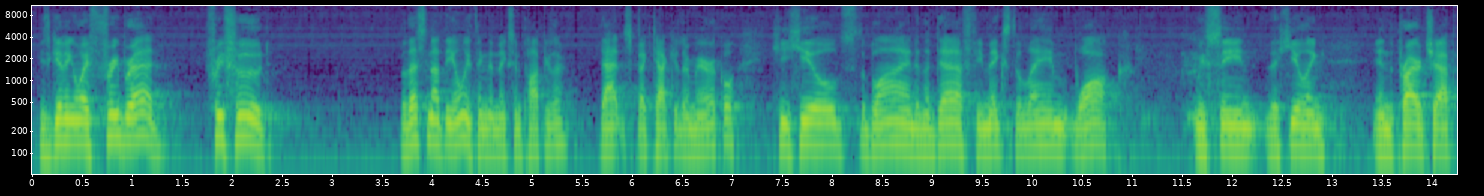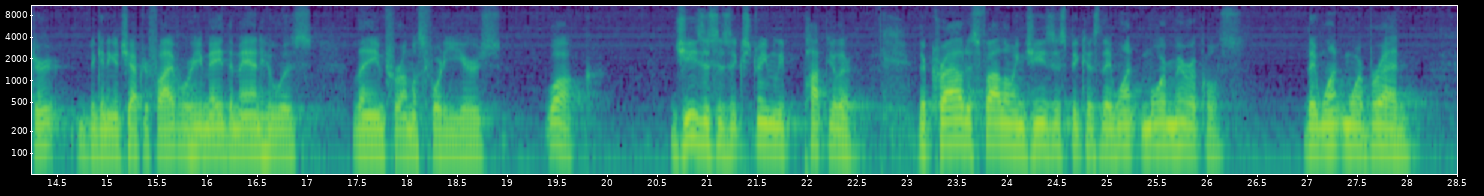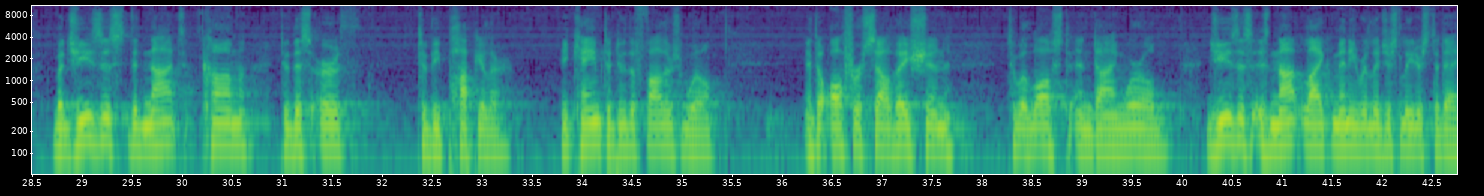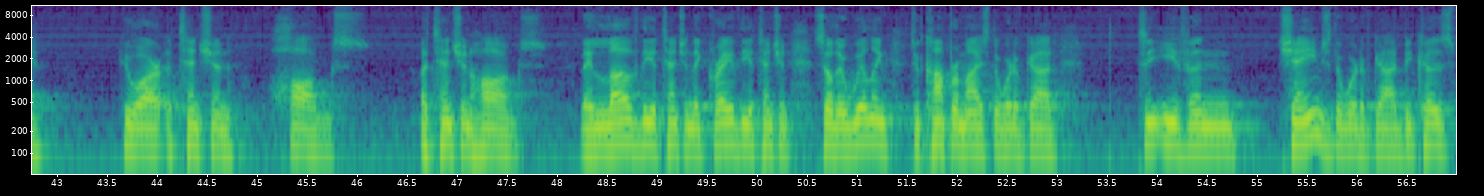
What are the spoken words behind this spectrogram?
He's giving away free bread, free food. But that's not the only thing that makes him popular. That spectacular miracle. He heals the blind and the deaf. He makes the lame walk. We've seen the healing in the prior chapter, beginning of chapter 5, where he made the man who was lame for almost 40 years walk. Jesus is extremely popular. The crowd is following Jesus because they want more miracles, they want more bread. But Jesus did not come to this earth to be popular. He came to do the Father's will and to offer salvation to a lost and dying world. Jesus is not like many religious leaders today who are attention hogs. Attention hogs. They love the attention, they crave the attention, so they're willing to compromise the Word of God, to even change the Word of God because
